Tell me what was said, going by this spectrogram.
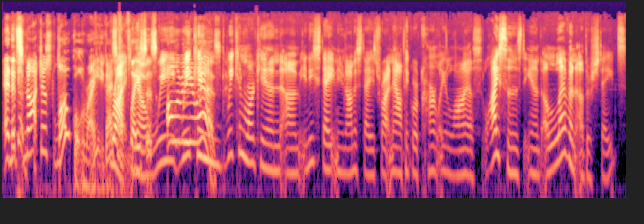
And it's not just local right? You guys have right. places no, we, all over we the can we can work in um, any state in the United States right now. I think we're currently lic- licensed in eleven other states,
